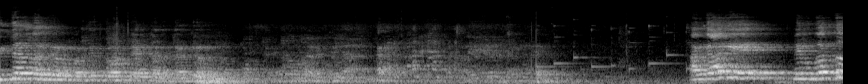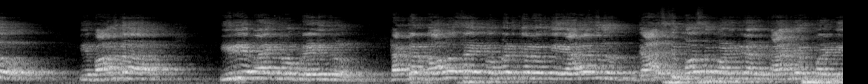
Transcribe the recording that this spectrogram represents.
ಇಂದಿರಾ ಗಾಂಧಿ ಅವರು ಬರ್ತಿದ್ರು ಅಂತ ಹೇಳ್ತಾರೆ ಡಾಕ್ಟರ್ ಹಂಗಾಗಿ ನಿಮ್ಗೆ ಗೊತ್ತು, ಈ ಭಾಗದ ಹಿರಿಯ ನಾಯಕರು ಒಬ್ರು ಹೇಳಿದ್ರು, ಡಾಕ್ಟರ್ ಬಾಬಾ ಸಾಹೇಬ್ ಅಂಬೇಡ್ಕರ್ ಅವ್ರಿಗೆ ಯಾರಾದ್ರೂ ಜಾಸ್ತಿ ಮೋಸ ಮಾಡಿದ್ರೆ ಅದು ಕಾಂಗ್ರೆಸ್ ಪಾರ್ಟಿ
